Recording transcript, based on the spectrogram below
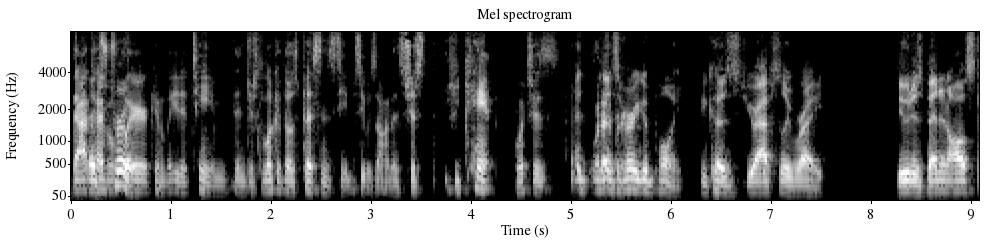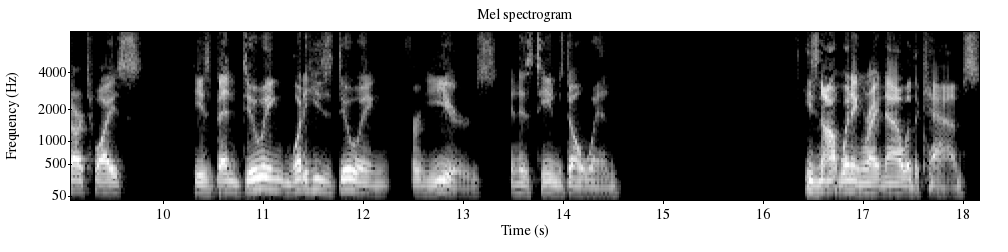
that That's type of player can lead a team, then just look at those Pistons teams he was on. It's just he can't, which is That's a very good point because you're absolutely right. Dude has been an all star twice. He's been doing what he's doing for years, and his teams don't win. He's not winning right now with the Cavs.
